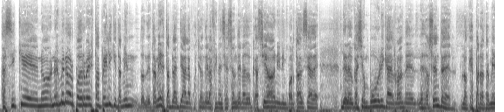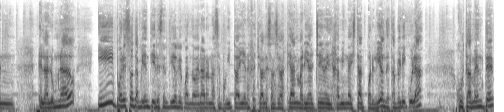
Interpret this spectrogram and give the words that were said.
así que no, no es menor poder ver esta peli que también, donde también está planteada la cuestión de la financiación de la educación y la importancia de, de la educación pública, del rol de los docentes, de lo que es para también el alumnado. Y por eso también tiene sentido que cuando ganaron hace poquito ahí en el Festival de San Sebastián, María Alche y Benjamín Neistat por el guion de esta película, justamente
